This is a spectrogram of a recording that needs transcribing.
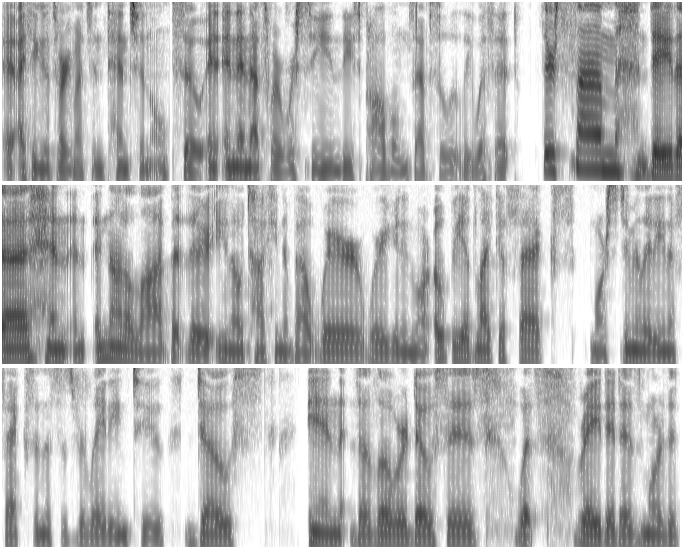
I think is very much intentional. So, and, and then that's where we're seeing these problems absolutely with it there's some data and, and, and, not a lot but they're you know talking about where where you're getting more opiate like effects more stimulating effects and this is relating to dose. In the lower doses what's rated as more than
